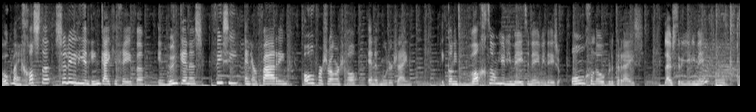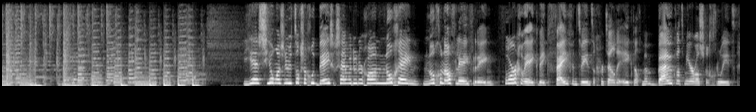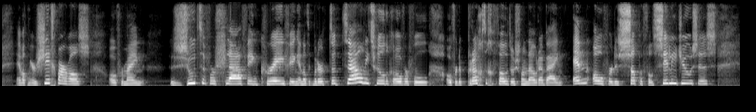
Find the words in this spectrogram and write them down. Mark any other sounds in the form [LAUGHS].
Ook mijn gasten zullen jullie een inkijkje geven in hun kennis, visie en ervaring over zwangerschap en het moeder zijn. Ik kan niet wachten om jullie mee te nemen in deze ongelofelijke reis. Luisteren jullie mee? Yes, jongens, nu we toch zo goed bezig zijn, we doen er gewoon nog één. Nog een aflevering. Vorige week, week 25, vertelde ik dat mijn buik wat meer was gegroeid en wat meer zichtbaar was. Over mijn zoete verslaving, craving en dat ik me er totaal niet schuldig over voel. Over de prachtige foto's van Laura Bijn en over de sappen van Silly Juices.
